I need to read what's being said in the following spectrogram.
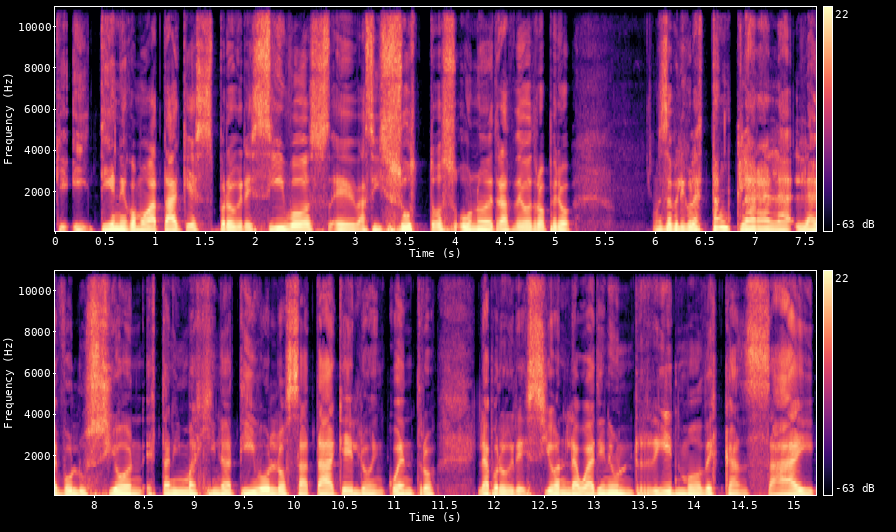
y tiene como ataques progresivos, eh, así sustos uno detrás de otro, pero en esa película es tan clara la, la evolución, es tan imaginativo los ataques, los encuentros, la progresión, la weá tiene un ritmo, descansáis,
